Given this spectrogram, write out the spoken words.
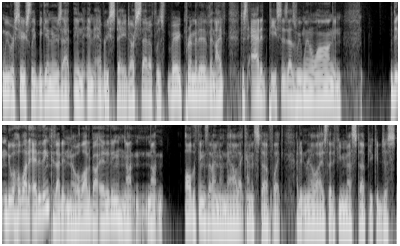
we were seriously beginners at in in every stage. Our setup was very primitive, and I just added pieces as we went along and didn't do a whole lot of editing because I didn't know a lot about editing. Not not all the things that I know now, that kind of stuff. Like I didn't realize that if you messed up, you could just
